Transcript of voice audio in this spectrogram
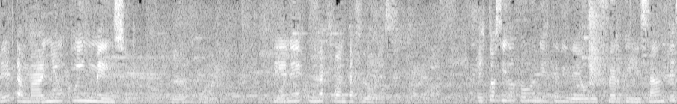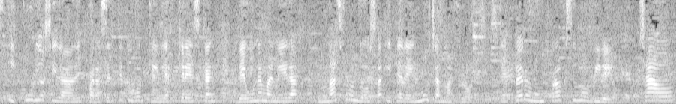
de tamaño inmenso tiene unas cuantas flores. Esto ha sido todo en este video de fertilizantes y curiosidades para hacer que tus orquídeas crezcan de una manera más frondosa y te den muchas más flores. Te espero en un próximo video. ¡Chao!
